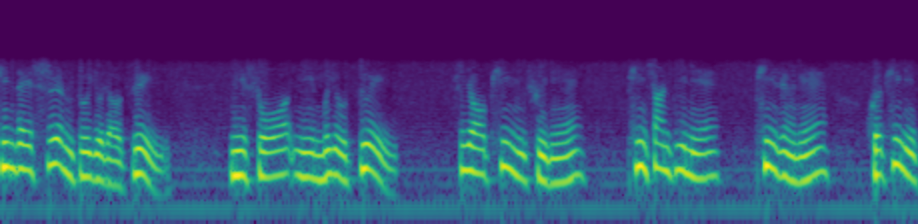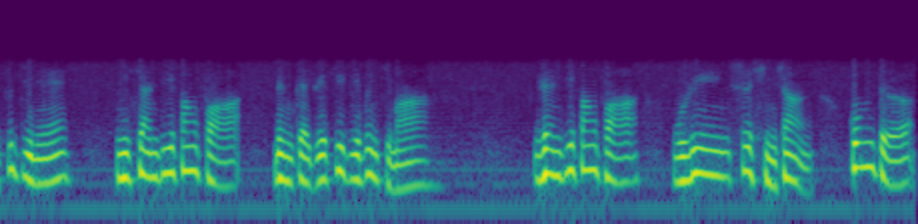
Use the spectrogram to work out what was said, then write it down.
现在世人都有了罪，你说你没有罪？是要骗谁呢？骗上帝呢？骗人呢？或骗你自己呢？你想的方法能解决罪的问题吗？人的方法无论是行善功德，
